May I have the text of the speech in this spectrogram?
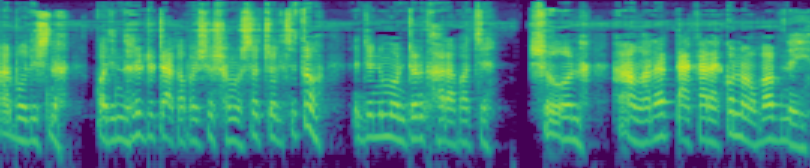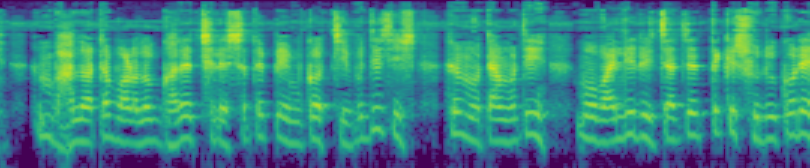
আর বলিস না। কদিন ধরে একটু টাকা পয়সার সমস্যা চলছে তো, এই জন্য মনটা খারাপ আছে। শোন, আমার আর টাকার এখন অভাব নেই। ভালো একটা বড়লোক ঘরের ছেলের সাথে প্রেম করছি, বুঝেছিস? মোটামুটি মোবাইলের রিচার্জের থেকে শুরু করে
